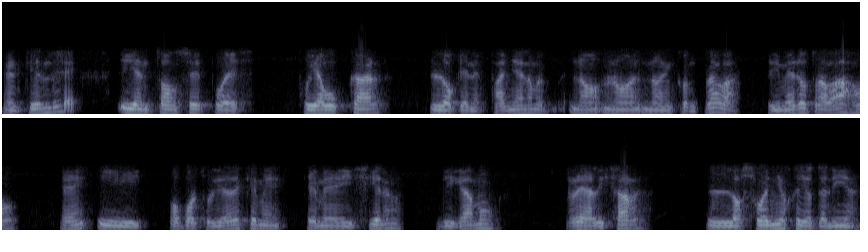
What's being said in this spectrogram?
¿entiendes? Y entonces, pues, fui a buscar lo que en España no, me, no, no, no encontraba. Primero trabajo ¿eh? y oportunidades que me, que me hicieran, digamos, realizar los sueños que yo tenía.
